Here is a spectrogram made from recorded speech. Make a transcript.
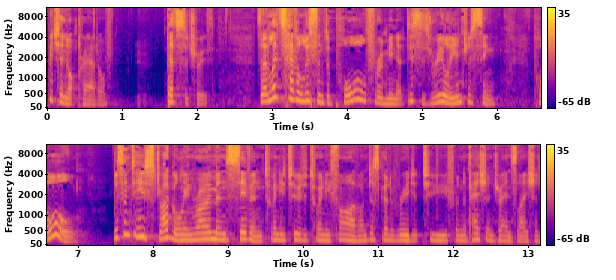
which they're not proud of. That's the truth. So let's have a listen to Paul for a minute. This is really interesting. Paul, listen to his struggle in Romans 7 22 to 25. I'm just going to read it to you from the Passion Translation.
